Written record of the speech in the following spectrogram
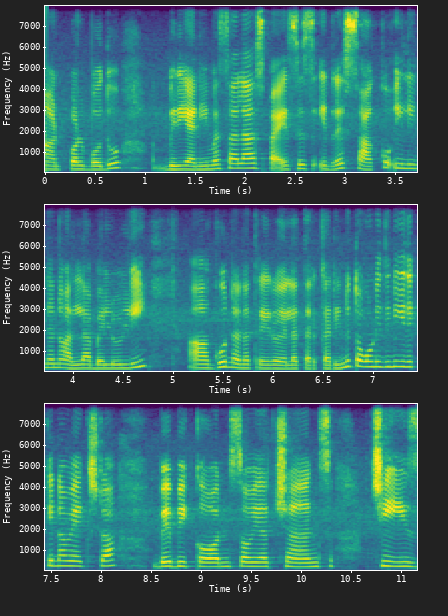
ಮಾಡ್ಕೊಳ್ಬೋದು. ಬಿರಿಯಾನಿ ಮಸಾಲ ಸ್ಪೈಸಸ್ ಇದ್ದರೆ ಸಾಕು. ಇಲ್ಲಿ ನಾನು ಅಲ್ಲ, ಬೆಳ್ಳುಳ್ಳಿ ಹಾಗೂ ನನ್ನ ಹತ್ರ ಇರೋ ಎಲ್ಲ ತರಕಾರಿನೂ ತೊಗೊಂಡಿದ್ದೀನಿ. ಇದಕ್ಕೆ ನಾವು extra baby corn soya chunks cheese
